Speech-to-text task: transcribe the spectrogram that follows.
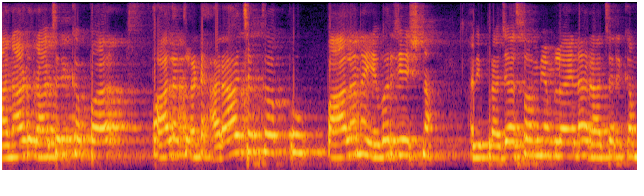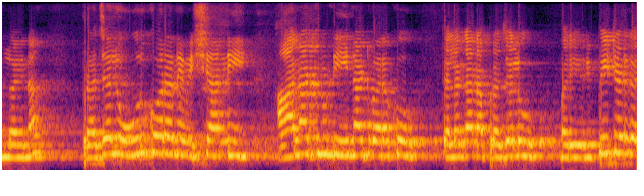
ఆనాడు రాచరిక పా పాలకులు అంటే అరాచకపు పాలన ఎవరు చేసినా అది ప్రజాస్వామ్యంలో అయినా రాచరికంలో అయినా ప్రజలు ఊరుకోరనే విషయాన్ని ఆనాటి నుండి ఈనాటి వరకు తెలంగాణ ప్రజలు మరి రిపీటెడ్గా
